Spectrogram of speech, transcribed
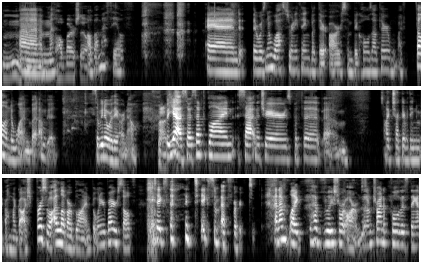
Mhm. Um, all by herself. all by myself. and there was no wasps or anything, but there are some big holes out there. I fell into one, but I'm good. So we know where they are now. Nice. But yeah, so I set up the blind, sat in the chairs, put the um like checked everything to me. Oh my gosh. First of all, I love our blind, but when you're by yourself, it takes it takes some effort. And I'm like have really short arms and I'm trying to pull this thing out.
